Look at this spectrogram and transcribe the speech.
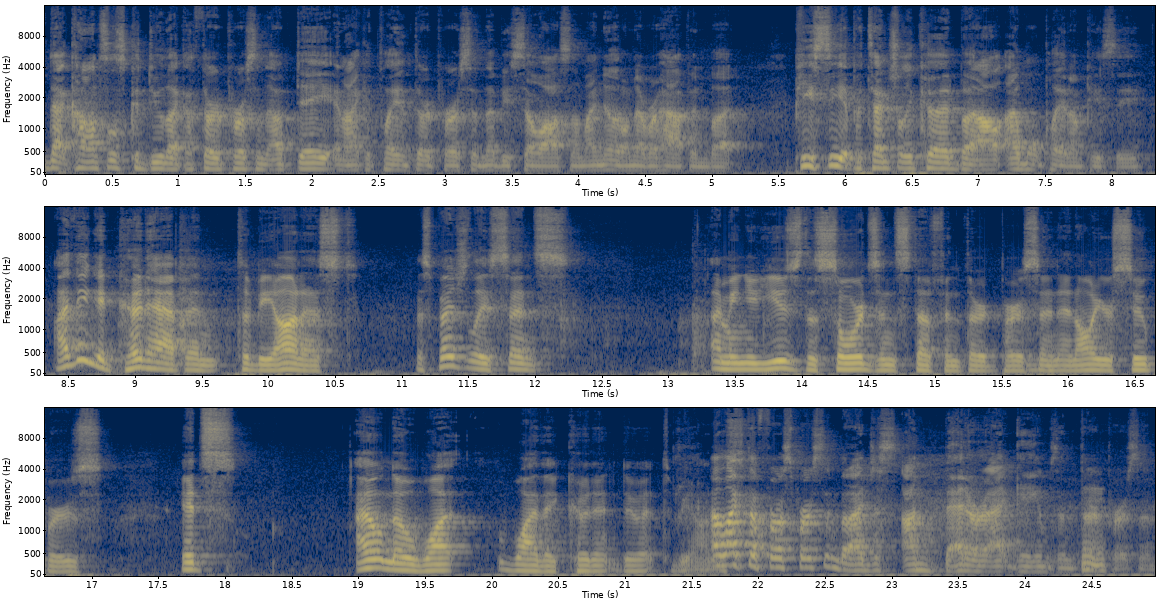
that consoles could do like a third person update and I could play in third person. That'd be so awesome. I know it'll never happen, but PC it potentially could, but I'll, I won't play it on PC. I think it could happen, to be honest, especially since, I mean, you use the swords and stuff in third person and all your supers. It's, I don't know what why they couldn't do it. To be honest, I like the first person, but I just I'm better at games in third person.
